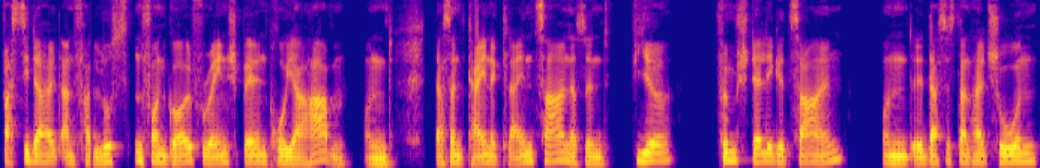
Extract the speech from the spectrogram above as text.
was sie da halt an Verlusten von Golf-Range-Bällen pro Jahr haben. Und das sind keine kleinen Zahlen, das sind vier, fünfstellige Zahlen. Und äh, das ist dann halt schon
